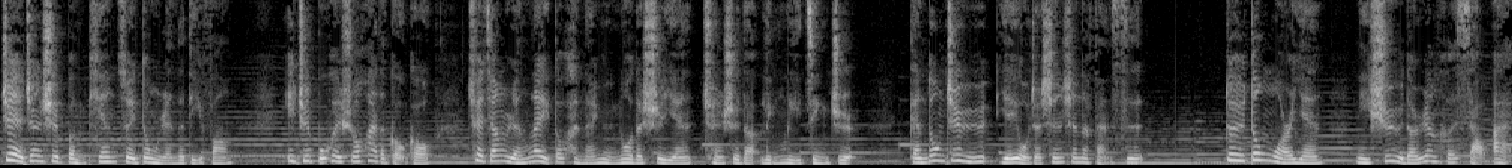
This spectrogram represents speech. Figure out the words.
这也正是本片最动人的地方。一只不会说话的狗狗，却将人类都很难允诺的誓言诠释得淋漓尽致。感动之余，也有着深深的反思。对于动物而言，你施予的任何小爱，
